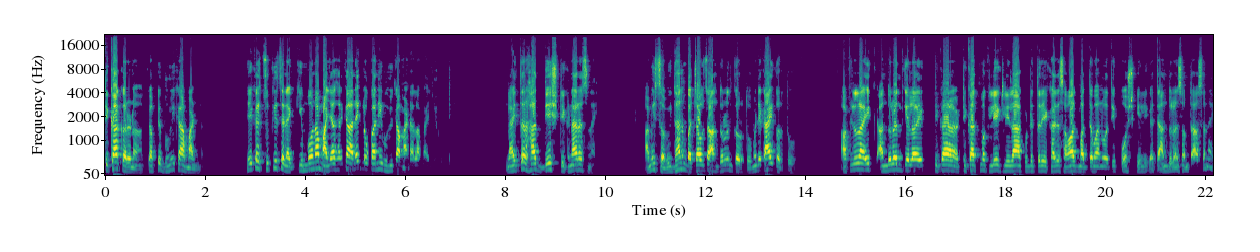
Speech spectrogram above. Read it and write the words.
टीका करणं किंवा आपली भूमिका मांडणं हे काही चुकीचं नाही. किंबहुना माझ्यासारख्या अनेक लोकांनी भूमिका मांडायला पाहिजे नाहीतर हा देश टिकणारच नाही. आम्ही संविधान बचावचं आंदोलन करतो. म्हणजे काय करतो? आपल्याला एक आंदोलन केलं एक टीका टीकात्मक लेख लिहिला कुठेतरी एखाद्या समाज माध्यमांवरती पोस्ट केली का ते आंदोलन संपतं असं नाही.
